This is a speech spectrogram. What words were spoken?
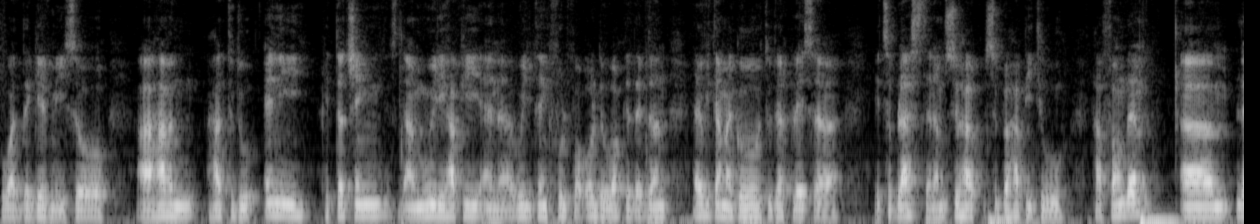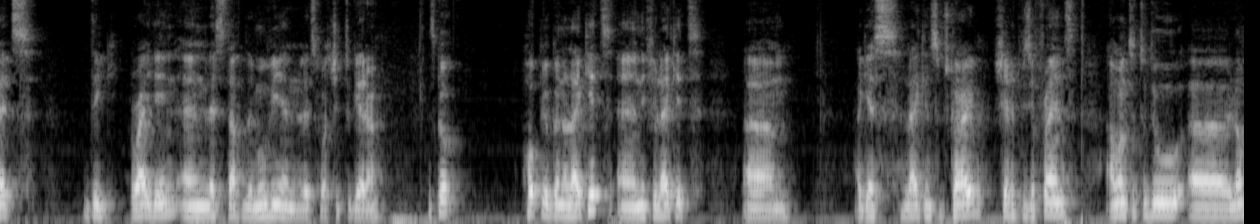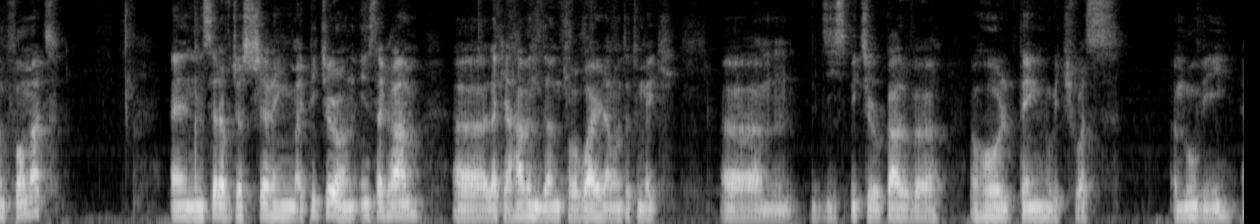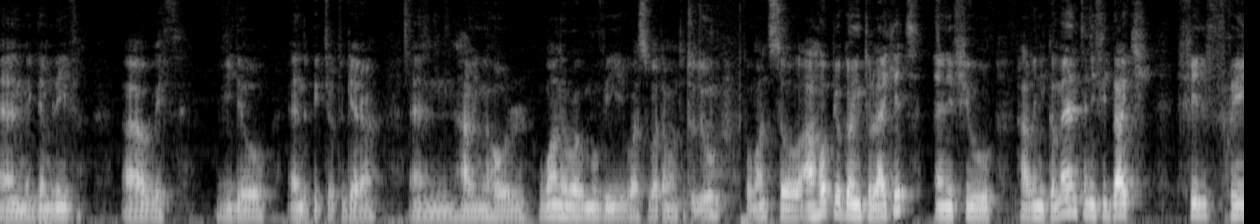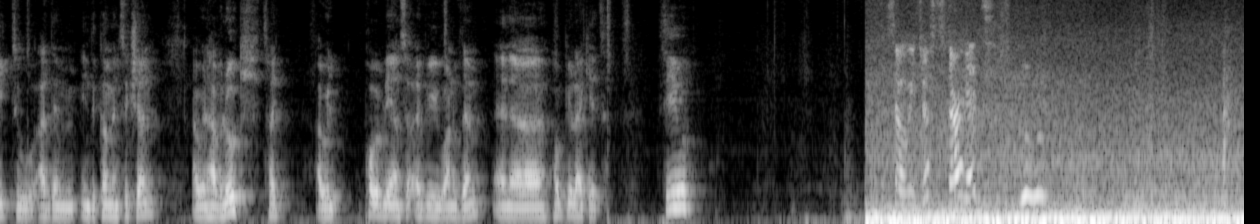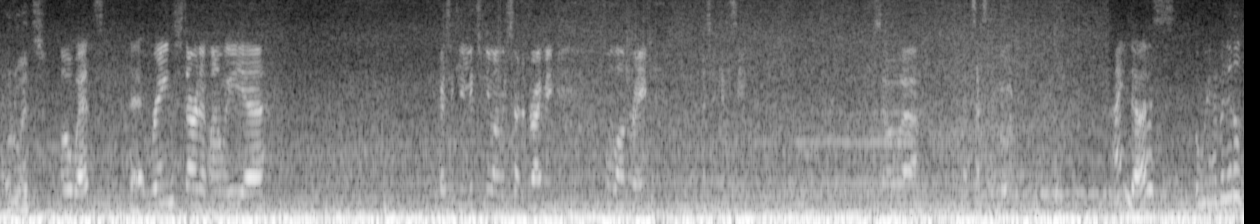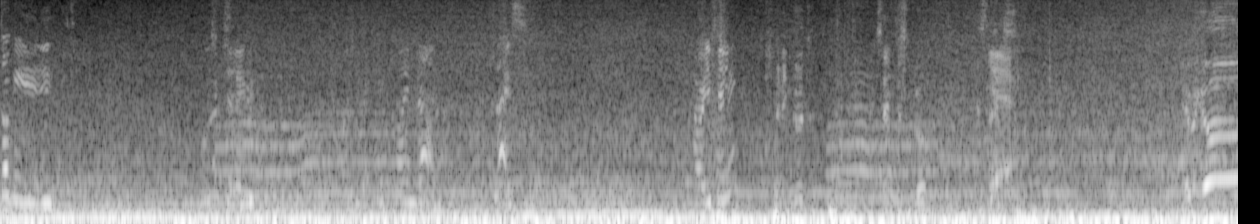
what they gave me. So I haven't had to do any retouching. I'm really happy and uh, really thankful for all the work that they've done. Every time I go to their place, uh, it's a blast, and I'm super super happy to have found them. Um, let's dig right in and let's start the movie and let's watch it together. Let's go. Hope you're gonna like it, and if you like it, um, I guess like and subscribe, share it with your friends. I wanted to do a long format and instead of just sharing my picture on Instagram uh, like I haven't done for a while I wanted to make um, this picture part of a, a, whole thing which was a movie and make them live uh, with video and the picture together and having a whole one hour movie was what I wanted to do for once so I hope you're going to like it and if you have any comment any feedback feel free to add them in the comment section. I will have a look. Try, I will probably answer every one of them, and uh, hope you like it. See you. So we just started. All wet. All wet. Uh, rain started when we, uh, basically literally when we started driving. Full on rain, as you can see. So uh, that sets the mood behind us, we have a little doggy who's chilling. You feeling? Feeling good. Excited to go. It's nice. Yeah. Here we go!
